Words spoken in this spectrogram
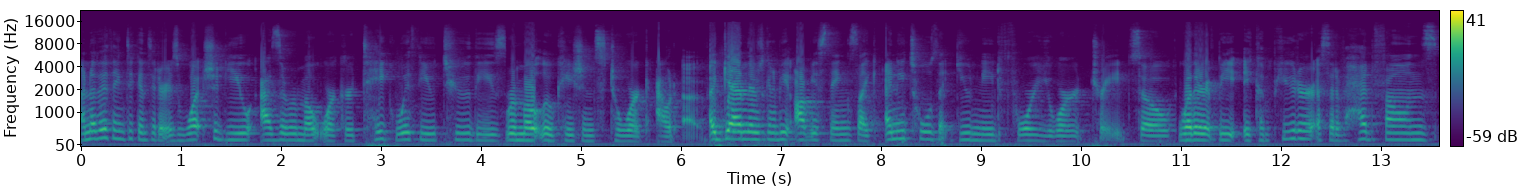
Another thing to consider is what should you as a remote worker take take with you to these remote locations to work out of. Again, there's going to be obvious things like any tools that you need for your trade. So, whether it be a computer, a set of headphones,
